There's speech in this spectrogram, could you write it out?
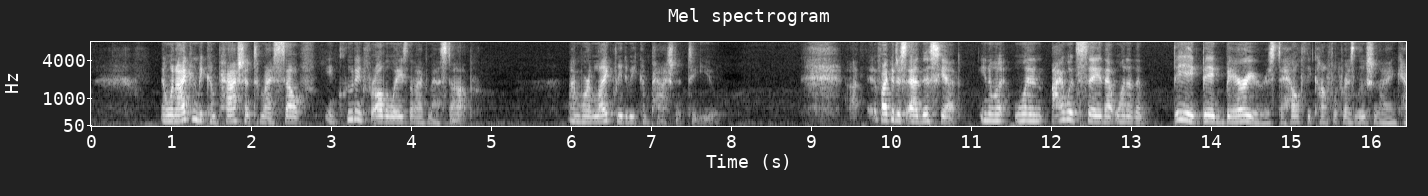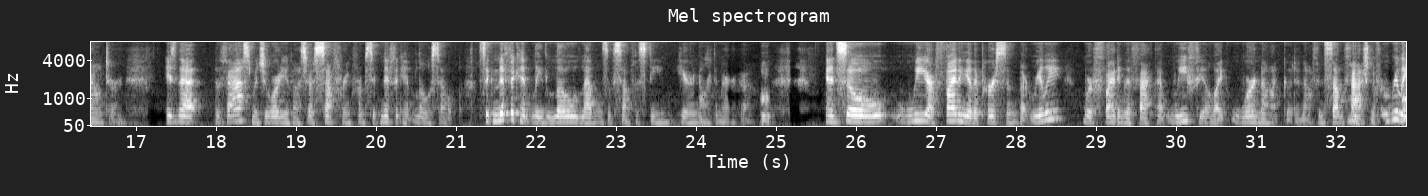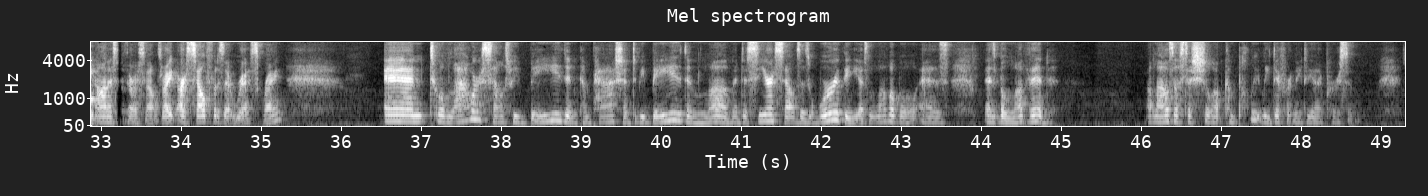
And when I can be compassionate to myself, including for all the ways that I've messed up, I'm more likely to be compassionate to you. If I could just add this yet, you know what, when I would say that one of the big, big barriers to healthy conflict resolution I encounter is that the vast majority of us are suffering from significant low self, significantly low levels of self-esteem here in North America. Mm. And so we are fighting the other person, but really we're fighting the fact that we feel like we're not good enough in some hmm. fashion. If we're really honest with ourselves, right? Our selfhood is at risk, right? And to allow ourselves to be bathed in compassion, to be bathed in love, and to see ourselves as worthy, as lovable, as as beloved, allows us to show up completely differently to the other person.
